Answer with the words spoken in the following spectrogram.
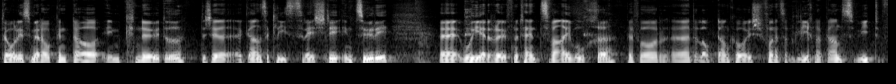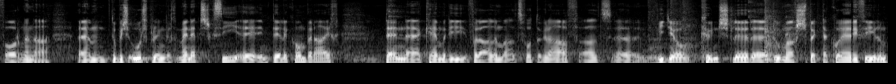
Toll ist, wir hocken hier im Knödel. Das ist ein, ein ganz kleines Resti in Zürich, äh, wo ihr eröffnet habt, zwei Wochen bevor äh, der Lockdown kam. ist. Von jetzt aber gleich noch ganz weit vorne an. Ähm, du bist ursprünglich Manager gewesen, äh, im Telekom-Bereich. Dann äh, kennen wir vor allem als Fotograf, als äh, Videokünstler. Äh, du machst spektakuläre Filme,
